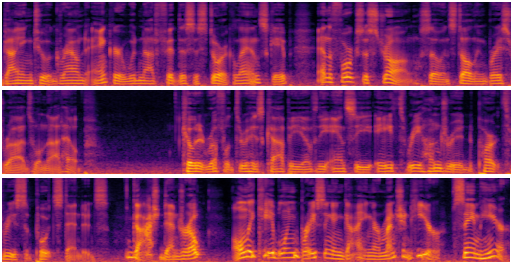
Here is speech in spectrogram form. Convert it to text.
Guying to a ground anchor would not fit this historic landscape, and the forks are strong, so installing brace rods will not help. Codit ruffled through his copy of the ANSI A300 Part 3 support standards. Gosh, Dendro, only cabling, bracing, and guying are mentioned here. Same here,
